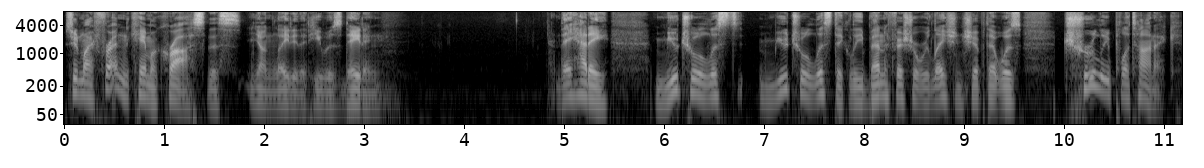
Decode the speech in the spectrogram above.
Soon, my friend came across this young lady that he was dating they had a mutualist, mutualistically beneficial relationship that was truly platonic.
